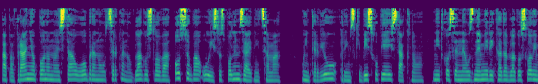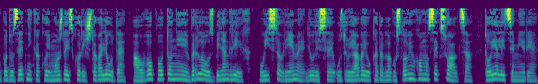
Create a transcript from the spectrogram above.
Papa Franjo ponovno je stao u obranu crkvenog blagoslova osoba u istospolnim zajednicama. U intervju rimski biskup je istaknuo, nitko se ne uznemiri kada blagoslovim poduzetnika koji možda iskorištava ljude, a ovo potonje je vrlo ozbiljan grijeh. U isto vrijeme ljudi se uzdrujavaju kada blagoslovim homoseksualca, to je licemirje.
